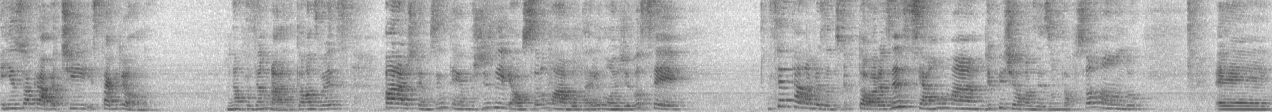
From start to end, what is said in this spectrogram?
e isso acaba te estagando não fazendo nada. Então, às vezes, parar de tempos em tempos, desligar o celular, botar ele longe de você, sentar na mesa do escritório, às vezes se arrumar, de pijama às vezes não tá funcionando, é,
